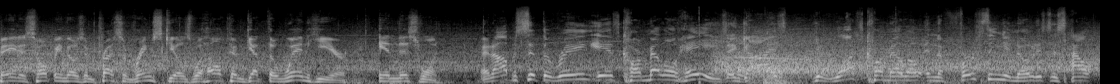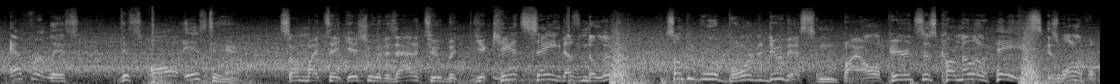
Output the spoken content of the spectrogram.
Bate is hoping those impressive ring skills will help him get the win here in this one. And opposite the ring is Carmelo Hayes. And guys, you watch Carmelo, and the first thing you notice is how effortless this all is to him. Some might take issue with his attitude, but you can't say he doesn't deliver. Some people were born to do this, and by all appearances, Carmelo Hayes is one of them.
